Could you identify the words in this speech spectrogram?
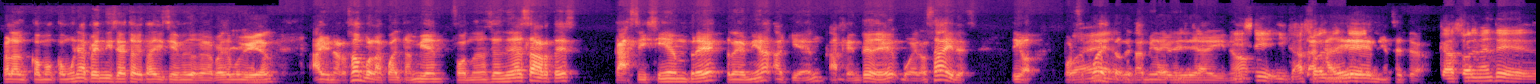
Perdón, como, como un apéndice a esto que estás diciendo, que me parece muy bien, hay una razón por la cual también Fondo Nacional de las Artes casi siempre premia a quién? A gente de Buenos Aires. Digo, por supuesto que también hay una idea ahí, ¿no? Y sí, y casualmente, casualmente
